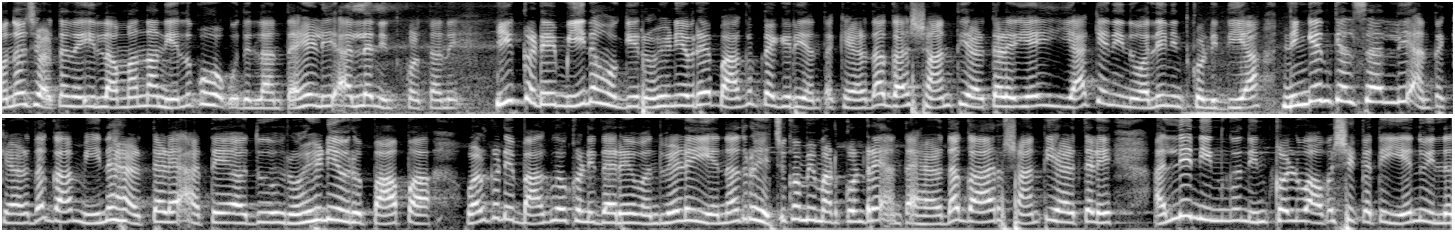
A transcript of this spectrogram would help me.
ಮನೋಜ್ ಹೇಳ್ತಾನೆ ಇಲ್ಲಮ್ಮ ನಾನು ಎಲ್ಲಿಗೂ ಹೋಗೋದಿಲ್ಲ ಅಂತ ಹೇಳಿ ಅಲ್ಲೇ ನಿಂತ್ಕೊಳ್ತಾನೆ. ಈ ಕಡೆ ಮೀನ ಹೋಗಿ, ರೋಹಿಣಿಯವರೇ, ಬಾಗಿಲು ತೆಗಿರಿ ಅಂತ ಕೇಳಿದಾಗ ಶಾಂತಿ ಹೇಳ್ತಾಳೆ, ಏಯ್, ಯಾಕೆ ನೀನು ಅಲ್ಲಿ ನಿಂತ್ಕೊಂಡಿದ್ದೀಯಾ? ನಿಂಗೇನು ಕೆಲಸ ಅಲ್ಲಿ? ಅಂತ ಕೇಳಿದಾಗ ಮೀನ ಹೇಳ್ತಾಳೆ, ಅತ್ತೆ, ಅದು ರೋಹಿಣಿಯವರು ಪಾಪ, ಒಳಗಡೆ ಬಾಗಿಲು ಹಾಕೊಂಡಿದ್ದಾರೆ, ಒಂದು ವೇಳೆ ಏನಾದರೂ ಹೆಚ್ಚು ಕಮ್ಮಿ ಮಾಡಿಕೊಂಡ್ರೆ ಅಂತ ಹೇಳಿದಾಗ ಶಾಂತಿ ಹೇಳ್ತಾಳೆ, ಅಲ್ಲಿ ನಿನ್ಗೂ ನಿಂತ್ಕೊಳ್ಳುವ ಅವಶ್ಯಕತೆ ಏನೂ ಇಲ್ಲ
